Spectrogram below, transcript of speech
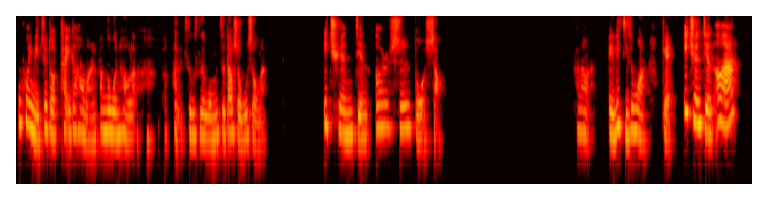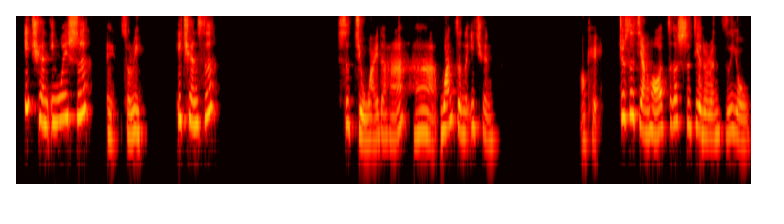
不会你最多他一个号码，放个问号了，是不是？我们知道熟不熟嘛？一圈减二是多少？看到吗？哎，立即这么，OK，一圈减二啊，一圈因为是，哎，sorry，一圈是是九来的哈啊，完整的一圈，OK，就是讲哦，这个世界的人只有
